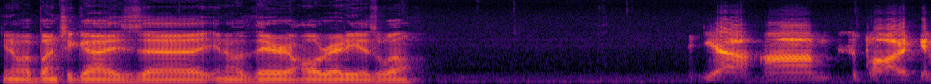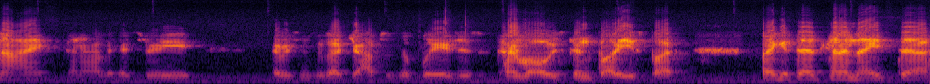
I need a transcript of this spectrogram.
you know, a bunch of guys, uh, you know, there already as well? Yeah, um, Sopotyk and I kind of have a history ever since we got jobs as the Blazers. Kind of always been buddies, but like I said, it's kind of nice to,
